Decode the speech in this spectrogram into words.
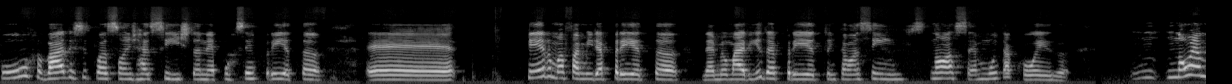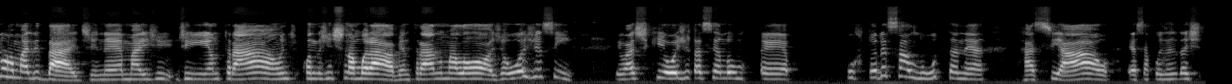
por várias situações racistas, né? Por ser preta, é, ter uma família preta, né? Meu marido é preto, então assim, nossa, é muita coisa. Não é normalidade, né? Mas de, de entrar onde, quando a gente namorava, entrar numa loja. Hoje, assim, eu acho que hoje está sendo é, por toda essa luta, né? racial, essa coisa das,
